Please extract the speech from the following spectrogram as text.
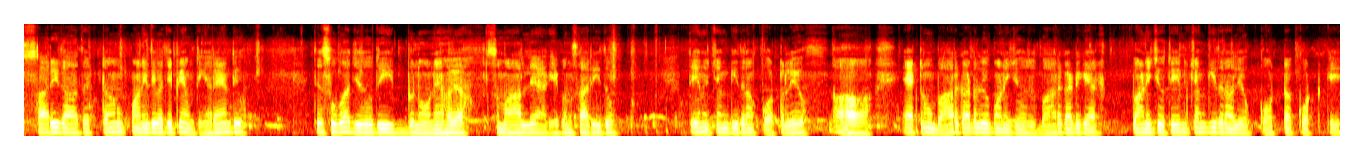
ਸਾਰੀ ਰਾਤ ਇੱਟਾਂ ਨੂੰ ਪਾਣੀ ਦੇ ਵਿੱਚ ਭਿਉਂਦੀਆਂ ਰਹਿਣ ਦਿਓ। ਤੇ ਸਵੇਰ ਜਦੋਂ ਦੀ ਬਣਾਉਣੇ ਹੋਇਆ, ਸਮਾਨ ਲਿਆ ਕੇ ਪੰਸਾਰੀ ਤੋਂ, ਤੇ ਇਹਨੂੰ ਚੰਗੀ ਤਰ੍ਹਾਂ ਕੁੱਟ ਲਿਓ। ਆਹ ਐਟ ਨੂੰ ਬਾਹਰ ਕੱਢ ਲਿਓ ਪਾਣੀ ਚੋਂ, ਬਾਹਰ ਕੱਢ ਕੇ ਪਾਣੀ ਚੋਂ ਤੇ ਇਹਨੂੰ ਚੰਗੀ ਤਰ੍ਹਾਂ ਲਿਓ ਕੁੱਟ ਕੁੱਟ ਕੇ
